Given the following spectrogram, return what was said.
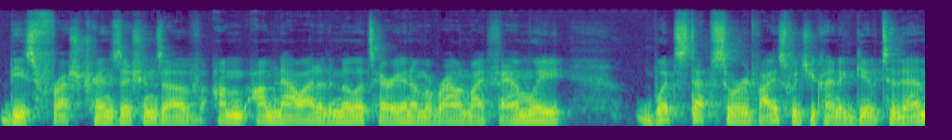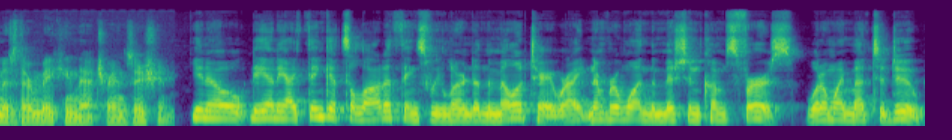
these fresh transitions of I'm I'm now out of the military and I'm around my family what steps or advice would you kind of give to them as they're making that transition? You know, Danny, I think it's a lot of things we learned in the military, right? Number one, the mission comes first. What am I meant to do?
